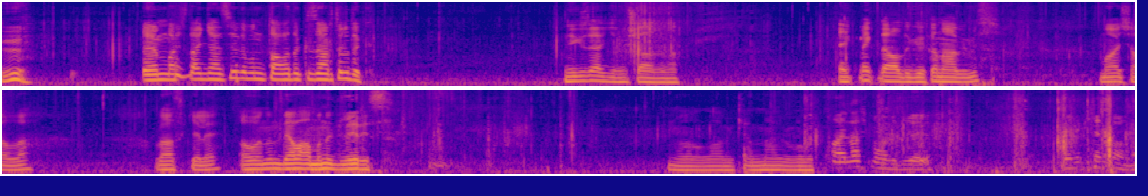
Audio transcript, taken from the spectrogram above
Üh. En baştan gelseydi bunu tavada kızartırdık. Ne güzel girmiş ağzına. Ekmek de aldı Gökhan abimiz. Maşallah. Rastgele. Avanın devamını dileriz. Vallahi mükemmel bir balık. Paylaşma o videoyu. Beni kes şey orada.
